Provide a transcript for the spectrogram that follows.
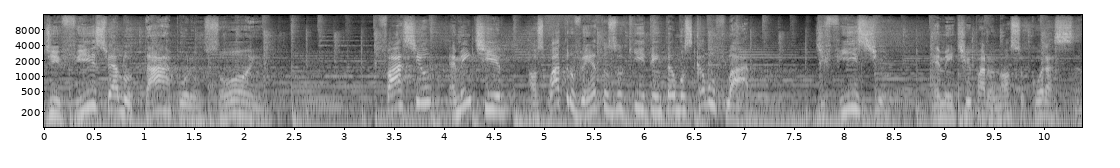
Difícil é lutar por um sonho. Fácil é mentir aos quatro ventos o que tentamos camuflar. Difícil é mentir para o nosso coração.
